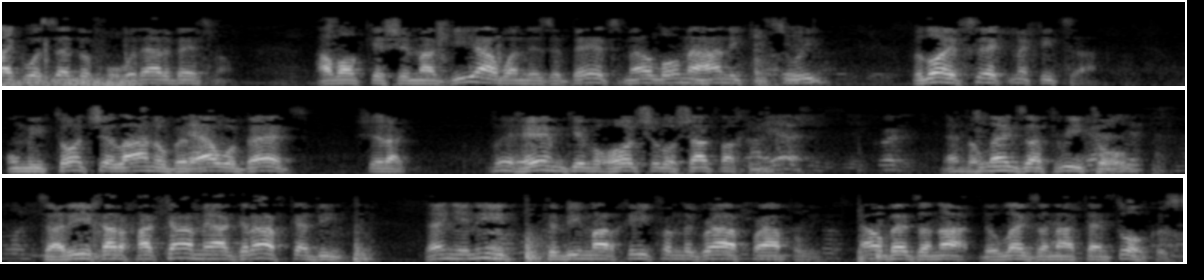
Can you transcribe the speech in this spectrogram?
like was said before, without a bad smell. אבל כשמגיע, when there's a bad smell, לא מהני כיסוי, ולא הפסק מחיצה. ומיטות שלנו ב-our beds, שרק, והם גבוהות שלושה טווחים, and the legs are three tall, צריך הרחקה מהגרף כדין. Then you need to be marchik from the graph properly. Our beds are not, the legs are not ten tall, because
